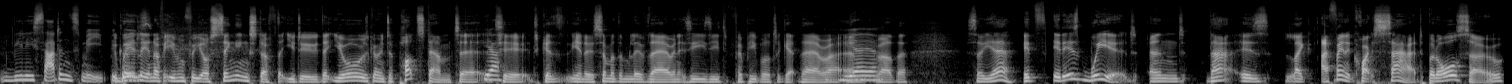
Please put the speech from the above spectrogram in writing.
really saddens me because Weirdly enough, even for your singing stuff that you do, that you're always going to Potsdam to Yeah. to because you know some of them live there and it's easy to, for people to get there, right? Yeah, um, yeah. Rather, so yeah, it's it is weird, and that is like I find it quite sad, but also.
